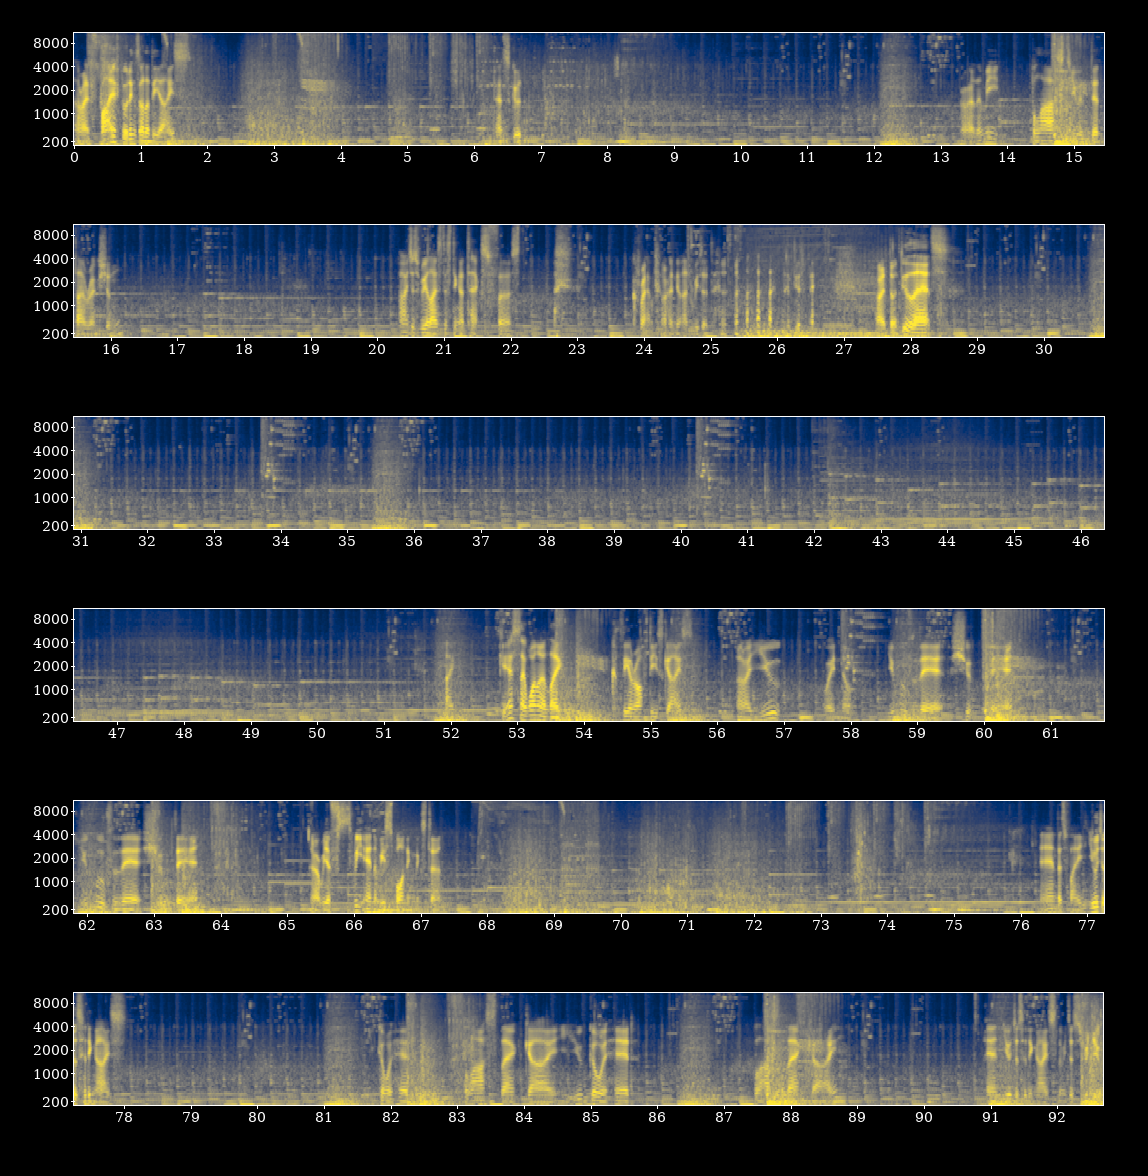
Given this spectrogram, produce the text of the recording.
Alright, five buildings out of the ice. That's good. Alright, let me blast you in that direction. I just realized this thing attacks first. Crap, alright, no, unreset. don't do that. Alright, don't do that. Guess I wanna like clear off these guys. Alright, you... Wait, no. You move there, shoot there. You move there, shoot there. Alright, we have three enemies spawning next turn. And that's fine, you're just hitting ice. Ahead, blast that guy. You go ahead, blast that guy. And you're just hitting ice. Let me just shoot you.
